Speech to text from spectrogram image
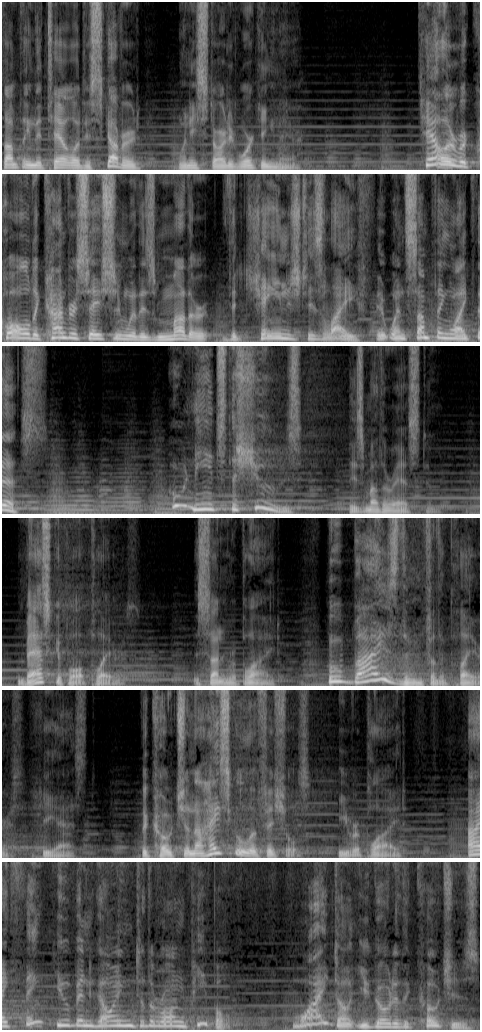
something that Taylor discovered when he started working there. Taylor recalled a conversation with his mother that changed his life. It went something like this Who needs the shoes? His mother asked him. Basketball players, the son replied. Who buys them for the players? she asked. The coach and the high school officials, he replied. I think you've been going to the wrong people. Why don't you go to the coaches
